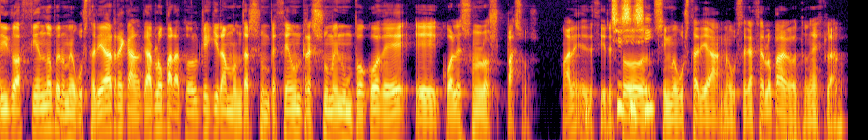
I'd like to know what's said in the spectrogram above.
ido haciendo, pero me gustaría recalcarlo para todo el que quiera montarse un PC, un resumen un poco de eh, cuáles son los pasos, ¿vale? Es decir, Sí, esto sí, sí. me, gustaría, me gustaría hacerlo para que lo tengáis claro.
